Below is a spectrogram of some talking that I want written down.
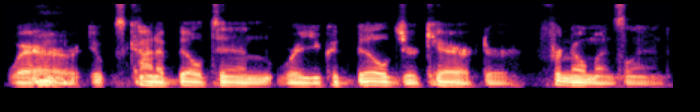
where it was kind of built in where you could build your character for No Man's Land,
